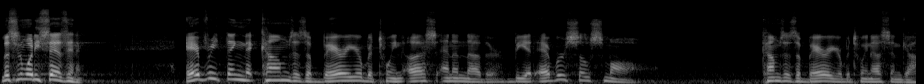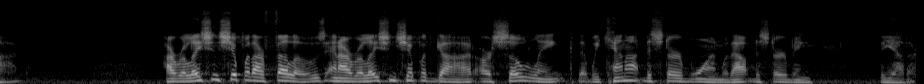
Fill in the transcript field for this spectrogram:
Listen to what he says in it. Everything that comes as a barrier between us and another, be it ever so small, comes as a barrier between us and God. Our relationship with our fellows and our relationship with God are so linked that we cannot disturb one without disturbing the other.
